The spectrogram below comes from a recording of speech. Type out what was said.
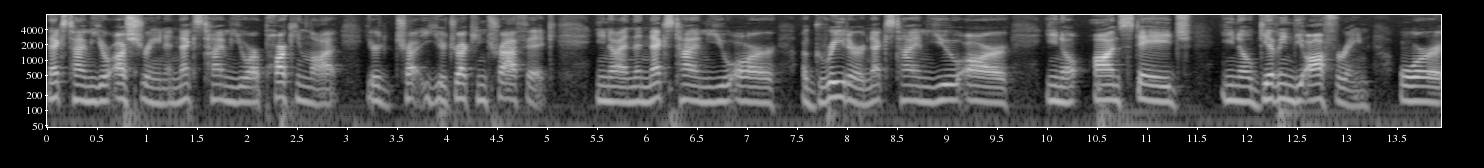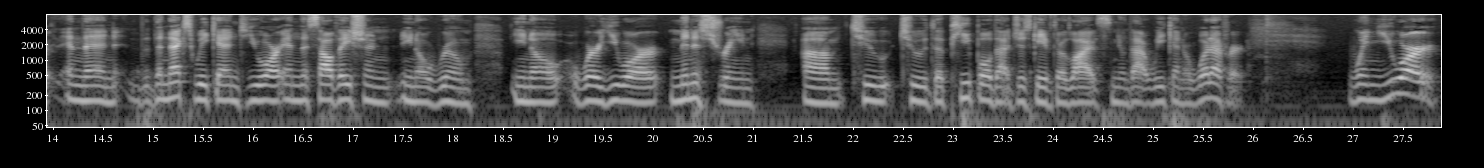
next time you're ushering, and next time you are parking lot, you're tra- you're directing traffic, you know, and then next time you are a greeter, next time you are, you know, on stage, you know, giving the offering, or and then the next weekend you are in the salvation, you know, room, you know, where you are ministering um, to to the people that just gave their lives, you know, that weekend or whatever. When you are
